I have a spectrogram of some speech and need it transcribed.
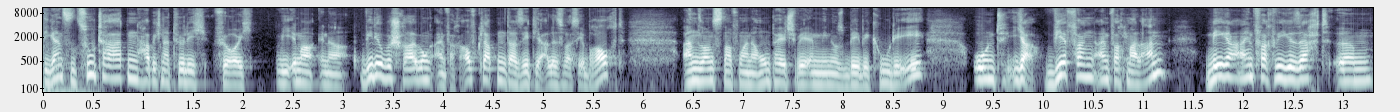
Die ganzen Zutaten habe ich natürlich für euch wie immer in der Videobeschreibung. Einfach aufklappen, da seht ihr alles, was ihr braucht. Ansonsten auf meiner Homepage wm-bbq.de. Und ja, wir fangen einfach mal an. Mega einfach, wie gesagt. Ähm,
